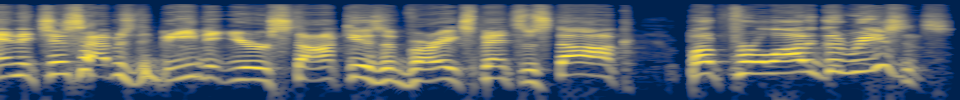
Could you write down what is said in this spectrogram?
and it just happens to be that your stock is a very expensive stock, but for a lot of good reasons.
